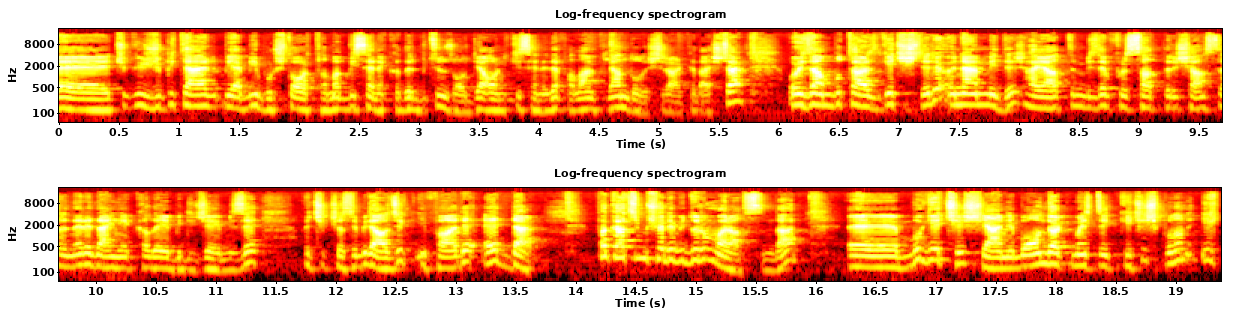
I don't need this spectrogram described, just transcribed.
E, çünkü Jüpiter bir, bir burçta ortalama bir sene kadar bütün zodya 12 senede falan filan dolaşır arkadaşlar. O yüzden bu tarz geçişleri önemlidir. Hayatın bize fırsatları, şansları nereden yakalayabileceğimizi açıkçası birazcık ifade eder. Fakat şimdi şöyle bir durum var aslında. Ee, bu geçiş yani bu 14 Mayıs'taki geçiş bunun ilk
